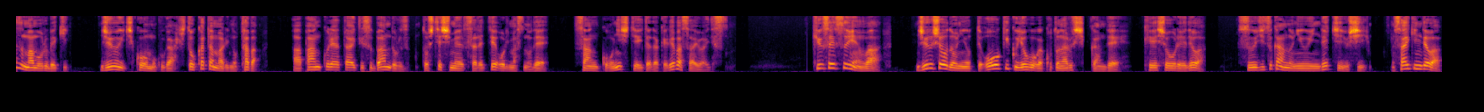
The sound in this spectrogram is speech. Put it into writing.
ず守るべき11項目が一塊の束、パンクレアタイティスバンドルズとして示されておりますので、参考にしていただければ幸いです。急性膵炎は重症度によって大きく予後が異なる疾患で、軽症例では数日間の入院で治癒し、最近では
